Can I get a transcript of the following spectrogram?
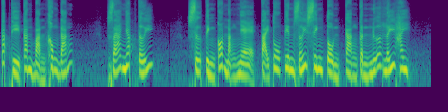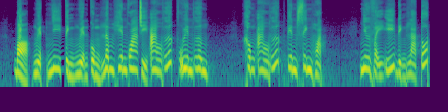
tắc thì căn bản không đáng. Giá nhắc tới. Sự tình có nặng nhẹ tại tu tiên giới sinh tồn càng cần nữa lấy hay. Bỏ Nguyệt Nhi tình nguyện cùng Lâm Hiên qua chỉ ao ước uyên ương. Không ao ước tiên sinh hoạt. Như vậy ý định là tốt.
